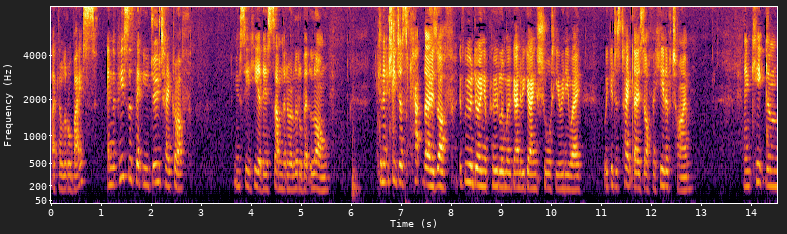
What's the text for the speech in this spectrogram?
like a little base. And the pieces that you do take off, you see here there's some that are a little bit long. You can actually just cut those off. If we were doing a poodle and we are going to be going short here anyway, we could just take those off ahead of time and keep them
